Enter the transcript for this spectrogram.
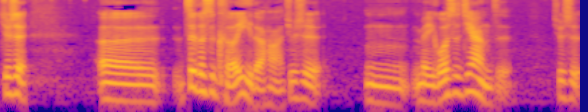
就是，呃，这个是可以的哈，就是，嗯，美国是这样子，就是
